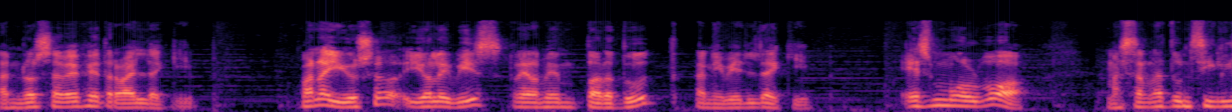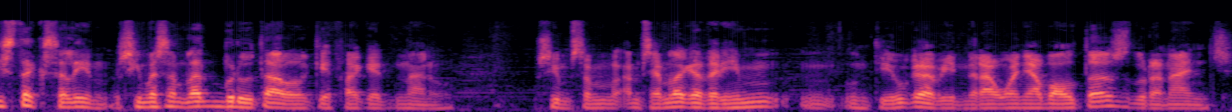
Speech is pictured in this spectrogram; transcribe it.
En no saber fer treball d'equip. Juan Ayuso jo l'he vist realment perdut a nivell d'equip. És molt bo. M'ha semblat un ciclista excel·lent. O sigui, m'ha semblat brutal el que fa aquest nano. O sigui, em sembla que tenim un tio que vindrà a guanyar voltes durant anys.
